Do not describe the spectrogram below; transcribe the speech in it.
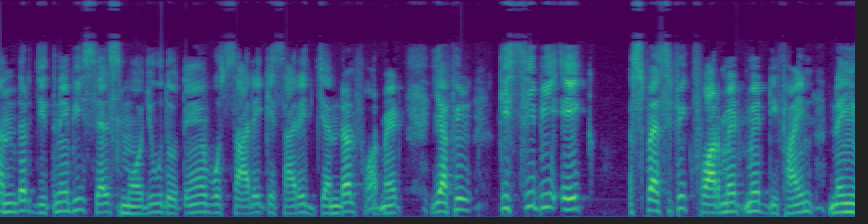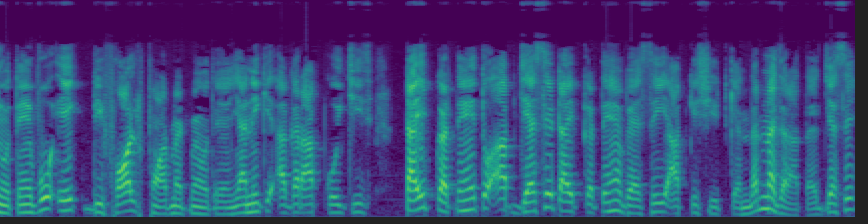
अंदर जितने भी सेल्स मौजूद होते हैं, वो सारे के सारे जनरल फॉर्मेट या फिर किसी भी एक स्पेसिफिक फॉर्मेट में डिफाइन नहीं होते हैं। वो एक डिफ़ॉल्ट फॉर्मेट में होते हैं। यानी कि अगर आप कोई चीज़ टाइप करते हैं तो आप जैसे टाइप करते हैं, वैसे ही आपकी शीट के अंदर नज़र आता है। जैसे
